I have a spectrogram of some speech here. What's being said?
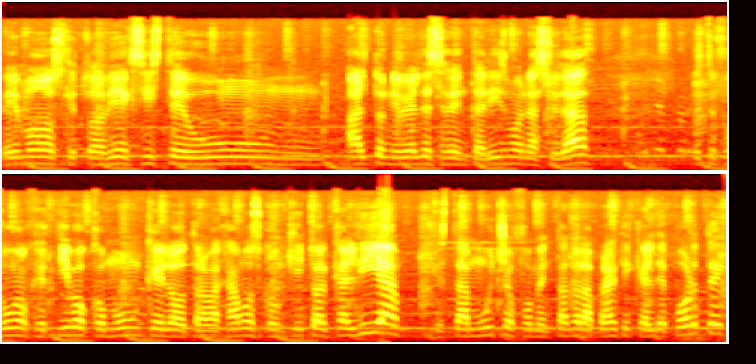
Vemos que todavía existe un alto nivel de sedentarismo en la ciudad. Este fue un objetivo común que lo trabajamos con Quito Alcaldía, que está mucho fomentando la práctica del deporte.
